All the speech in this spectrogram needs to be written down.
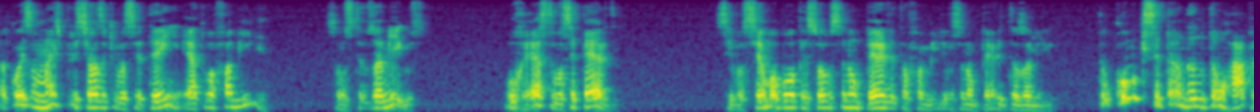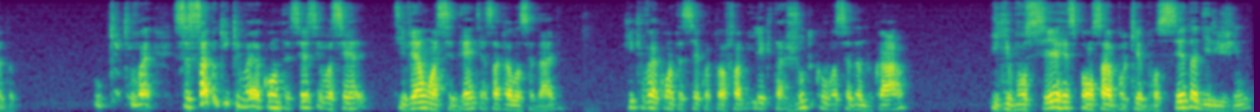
a coisa mais preciosa que você tem é a tua família, são os teus amigos. O resto você perde. Se você é uma boa pessoa, você não perde a tua família, você não perde teus amigos. Então, como que você está andando tão rápido? O que, que vai? Você sabe o que, que vai acontecer se você tiver um acidente a essa velocidade? O que, que vai acontecer com a tua família que está junto com você dentro do carro? e que você é responsável porque você está dirigindo.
